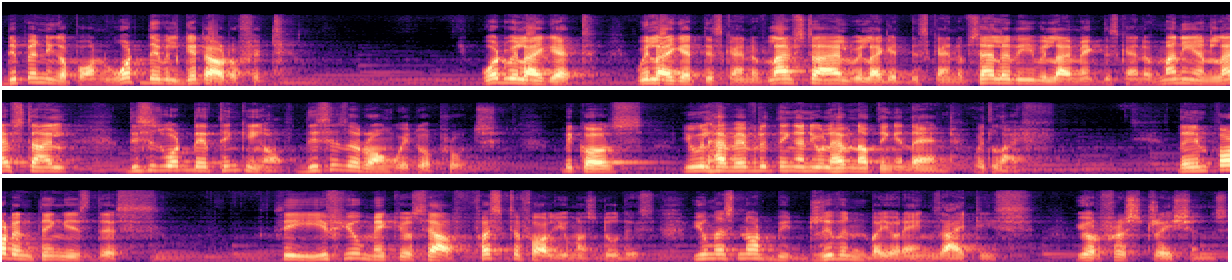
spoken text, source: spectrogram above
depending upon what they will get out of it. What will I get? Will I get this kind of lifestyle? Will I get this kind of salary? Will I make this kind of money and lifestyle? This is what they're thinking of. This is a wrong way to approach because you will have everything and you will have nothing in the end with life. The important thing is this, See, if you make yourself, first of all you must do this, you must not be driven by your anxieties, your frustrations,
